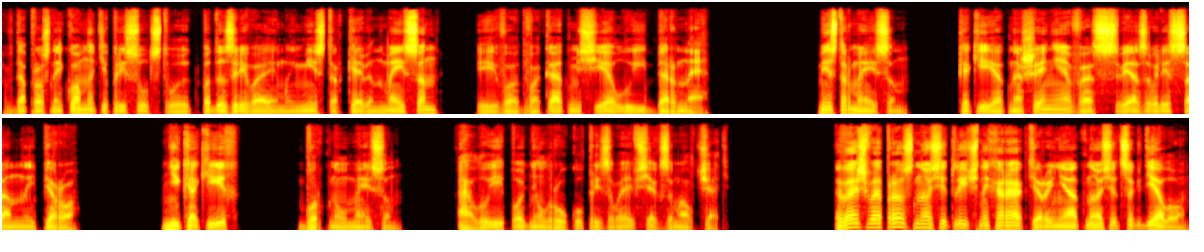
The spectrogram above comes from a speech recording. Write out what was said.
В допросной комнате присутствуют подозреваемый мистер Кевин Мейсон и его адвокат месье Луи Берне. Мистер Мейсон, какие отношения вас связывали с Анной Перо? Никаких, буркнул Мейсон. А Луи поднял руку, призывая всех замолчать. Ваш вопрос носит личный характер и не относится к делу.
